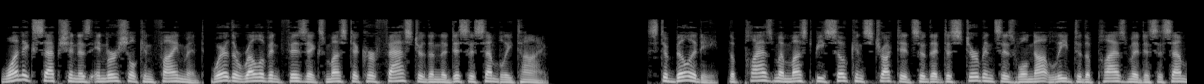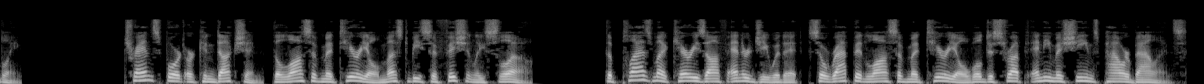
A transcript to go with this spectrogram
One exception is inertial confinement, where the relevant physics must occur faster than the disassembly time. Stability – The plasma must be so constructed so that disturbances will not lead to the plasma disassembling. Transport or conduction – The loss of material must be sufficiently slow. The plasma carries off energy with it, so rapid loss of material will disrupt any machine's power balance.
